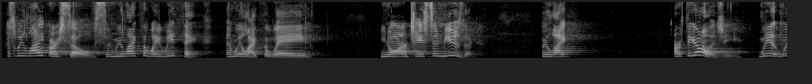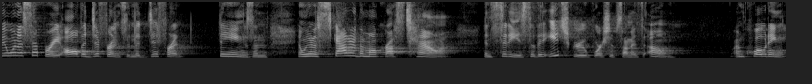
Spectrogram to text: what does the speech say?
because we like ourselves and we like the way we think and we like the way, you know, our taste in music. We like our theology. We, we want to separate all the difference and the different things and, and we want to scatter them across town and cities so that each group worships on its own. I'm quoting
